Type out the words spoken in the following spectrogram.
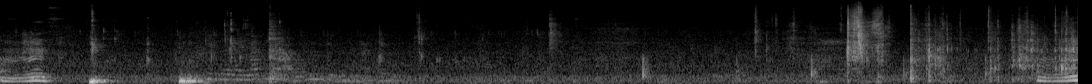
อืม อืม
